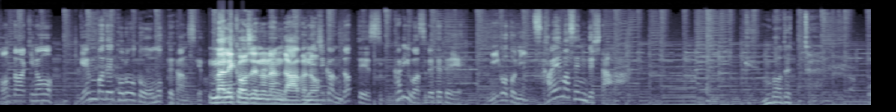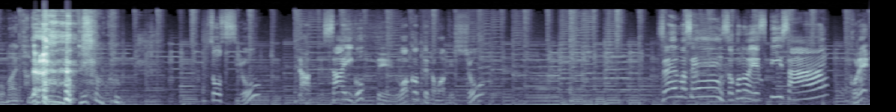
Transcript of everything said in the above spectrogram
本当は昨日現場で撮ろうと思ってたんですけど。まあ、レコーゼのなんだ、あの。時間だってすっかり忘れてて、見事に使えませんでした。現場でって、お前ただ。そうっすよ。だって最後って分かってたわけっしょ？すいません。そこの SP さん。これ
